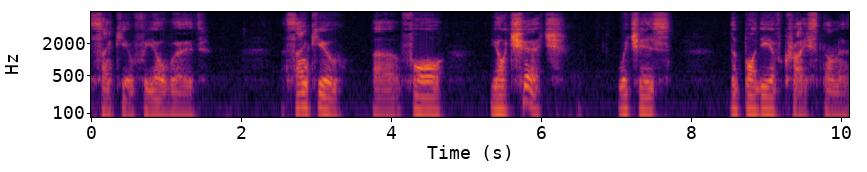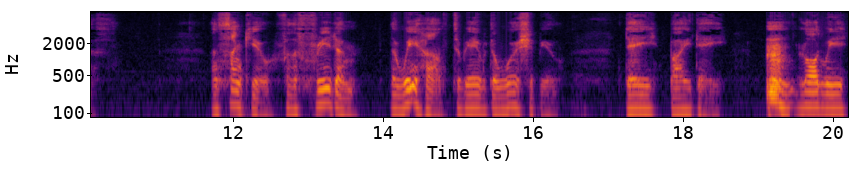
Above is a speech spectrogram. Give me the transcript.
thank you for your word. Thank you uh, for your church, which is the body of Christ on earth. And thank you for the freedom that we have to be able to worship you day by day. Lord, we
